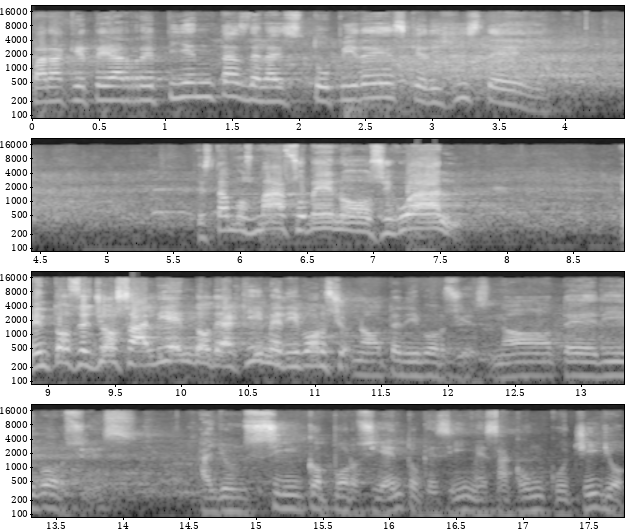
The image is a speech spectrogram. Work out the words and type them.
para que te arrepientas de la estupidez que dijiste. Estamos más o menos igual. Entonces yo saliendo de aquí me divorcio. No te divorcies, no te divorcies. Hay un 5% que sí me sacó un cuchillo.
